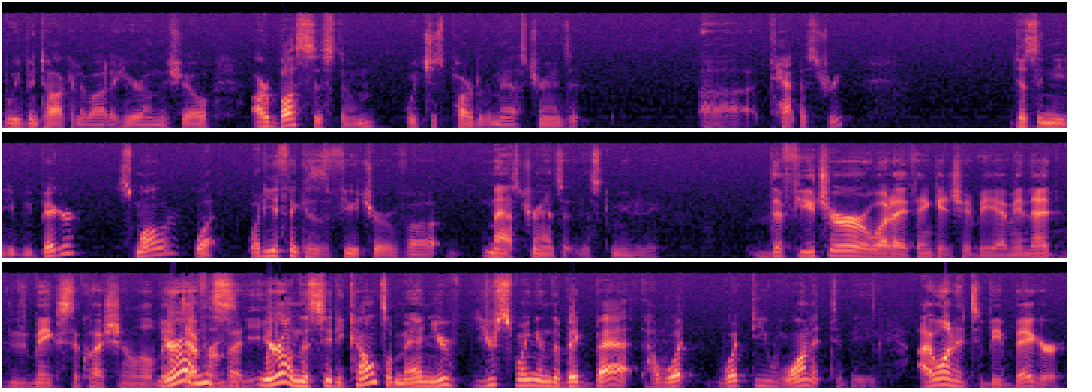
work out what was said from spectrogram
we've been talking about it here on the show. Our bus system, which is part of the mass transit uh, tapestry, does it need to be bigger, smaller? What? What do you think is the future of uh, mass transit in this community? The future or what I think it should be. I mean, that makes the question a little bit You're on, different. the, but you're on the city council, man. You're you're swinging the big bat. How, what what do you want it to be? I want it to be bigger.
